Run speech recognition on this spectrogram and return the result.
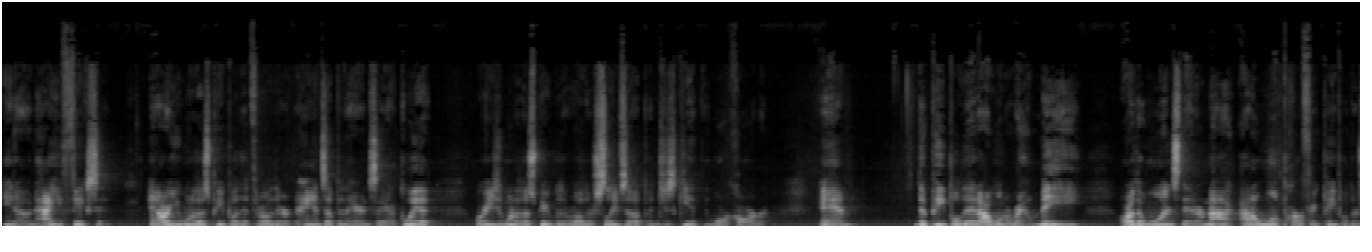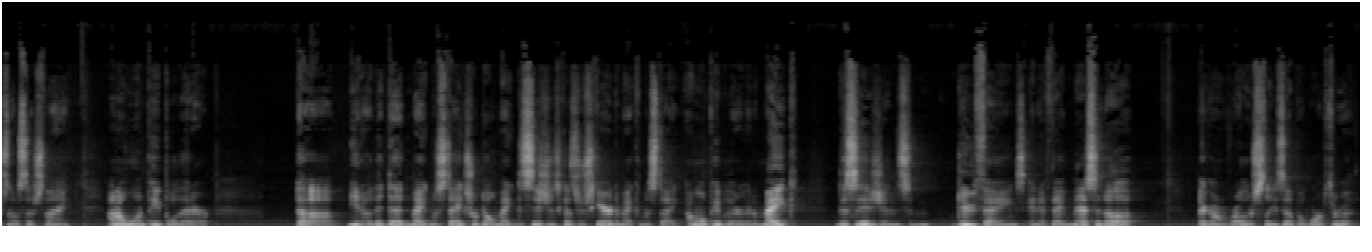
you know, and how you fix it. And are you one of those people that throw their hands up in the air and say I quit, or are you one of those people that roll their sleeves up and just get work harder? And the people that I want around me are the ones that are not. I don't want perfect people. There's no such thing. I don't want people that are, uh, you know, that doesn't make mistakes or don't make decisions because they're scared to make a mistake. I want people that are going to make decisions, do things, and if they mess it up, they're going to roll their sleeves up and work through it.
